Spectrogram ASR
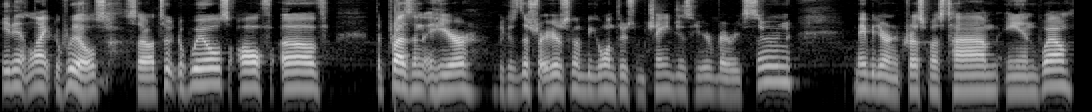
he didn't like the wheels. So I took the wheels off of the Precedent here because this right here is going to be going through some changes here very soon, maybe during Christmas time. And well,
